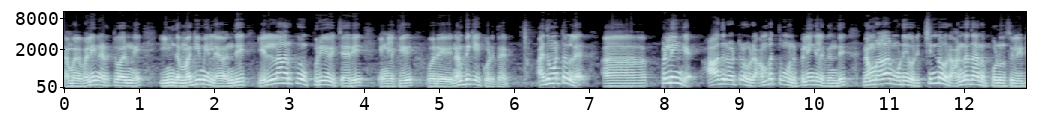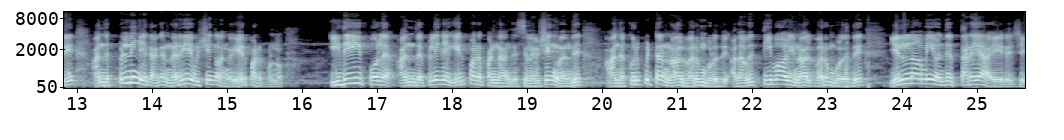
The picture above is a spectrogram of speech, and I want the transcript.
நம்மளை வழி நடத்துவார்னு இந்த மகிமையில் வந்து எல்லாருக்கும் புரிய வச்சார் எங்களுக்கு ஒரு நம்பிக்கை கொடுத்தாரு. அது மட்டும் இல்லை பிள்ளைங்க ஆதரவற்ற ஒரு ஐம்பத்தி மூணு பிள்ளைங்களுக்கு வந்து நம்மளால் முடிய ஒரு சின்ன ஒரு அன்னதானம் போகணும்னு சொல்லிட்டு அந்த பிள்ளைங்களுக்காக நிறைய விஷயங்கள் அங்கே ஏற்பாடு பண்ணோம். இதே போல் அந்த பிள்ளைங்களுக்கு ஏற்பாடு பண்ண அந்த சில விஷயங்கள் வந்து அந்த குறிப்பிட்ட நாள் வரும் பொழுது அதாவது தீபாவளி நாள் வரும் பொழுது எல்லாமே வந்து தடையாக ஆயிருச்சு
